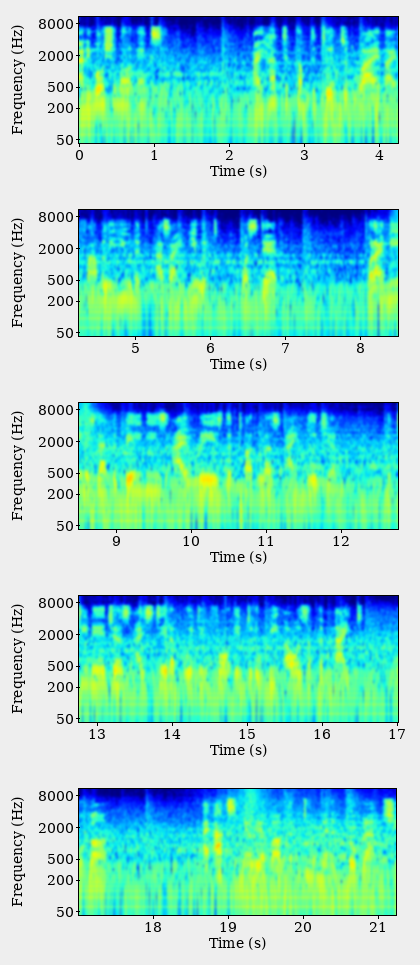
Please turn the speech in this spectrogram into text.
An emotional excerpt. I had to come to terms with why my family unit, as I knew it, was dead. What I mean is that the babies I raised, the toddlers I nurtured, the teenagers I stayed up waiting for into the wee hours of the night were gone. I asked Mary about the two minute program she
